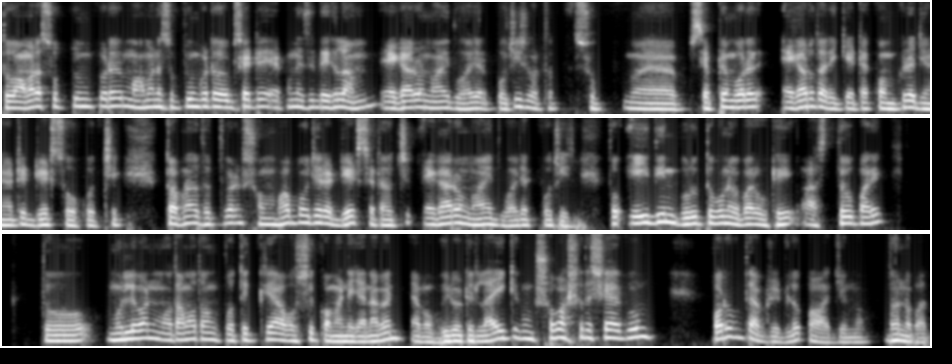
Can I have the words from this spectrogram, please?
তো আমরা সুপ্রিম কোর্টের, মহামান্য সুপ্রিম কোর্টের ওয়েবসাইটে এখন এসে দেখলাম এগারো নয় দু হাজার পঁচিশ অর্থাৎ সেপ্টেম্বরের এগারো তারিখে এটা কম্পিউটার জেনারেটেড ডেট শো করছে। তো আপনারা ধরতে পারেন সম্ভাব্য যেটা ডেট সেটা হচ্ছে এগারো নয় দু হাজার পঁচিশ। তো এই দিন গুরুত্বপূর্ণ এবার উঠে আসতেও পারে। তো মূল্যবান মতামত এবং প্রতিক্রিয়া অবশ্যই কমেন্টে জানাবেন এবং ভিডিওটি লাইক এবং সবার সাথে শেয়ার করুন। পরবর্তী আপডেটগুলো পাওয়ার জন্য ধন্যবাদ।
